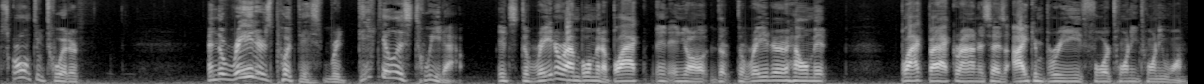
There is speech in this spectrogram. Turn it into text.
scrolling through Twitter, and the Raiders put this ridiculous tweet out. It's the Raider emblem in a black, and, and you know, the, the Raider helmet, black background. It says, I can breathe for 2021.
